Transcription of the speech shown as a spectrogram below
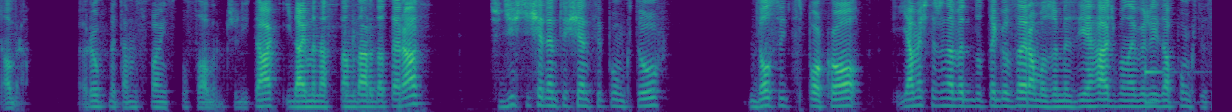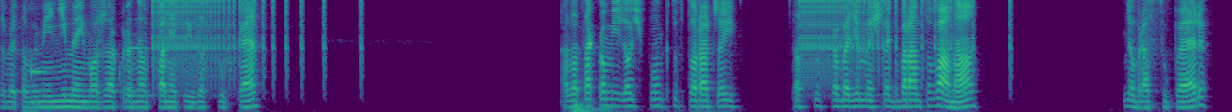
Dobra. Róbmy tam swoim sposobem, czyli tak. I dajmy na standarda teraz. 37 tysięcy punktów. Dosyć spoko. Ja myślę, że nawet do tego zera możemy zjechać, bo najwyżej za punkty sobie to wymienimy i może akurat nam wpadnie coś za stówkę. A za taką ilość punktów to raczej ta stówka będzie myślę gwarantowana. Dobra, super.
